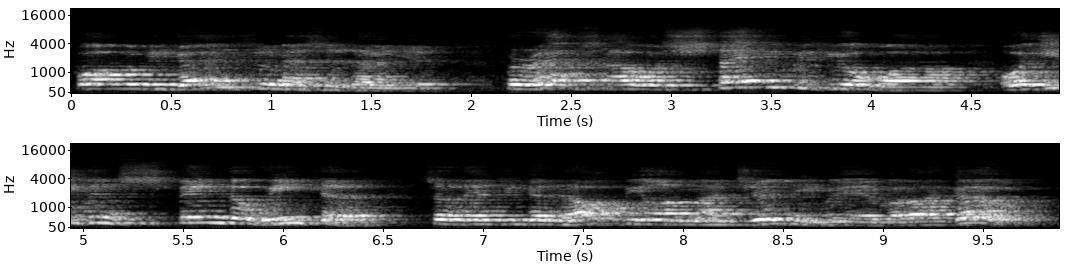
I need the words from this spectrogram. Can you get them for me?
For I will be going through Macedonia. Perhaps I will stay with you a while, or even spend the winter, so that you can help me on my journey wherever I go.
